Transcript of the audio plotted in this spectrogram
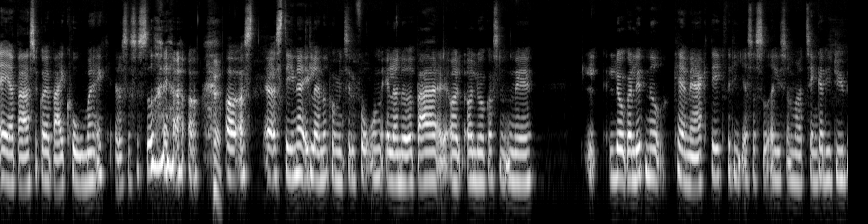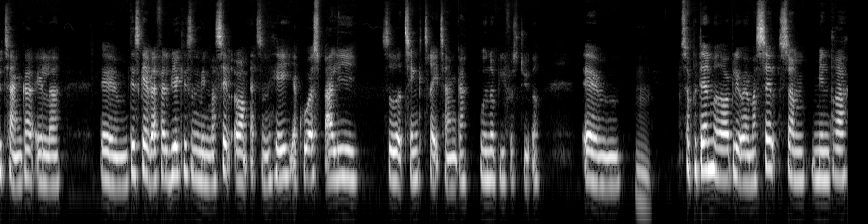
er jeg bare, så går jeg bare i koma, ikke? Altså så sidder jeg og, og, og, og stener et eller andet på min telefon, eller noget bare, og, og lukker sådan, øh, lukker lidt ned, kan jeg mærke. Det er ikke fordi, jeg så sidder ligesom og tænker de dybe tanker, eller øh, det skal jeg i hvert fald virkelig sådan minde mig selv om, at sådan, hey, jeg kunne også bare lige sidde og tænke tre tanker, uden at blive forstyrret. Øh, mm. Så på den måde oplever jeg mig selv som mindre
